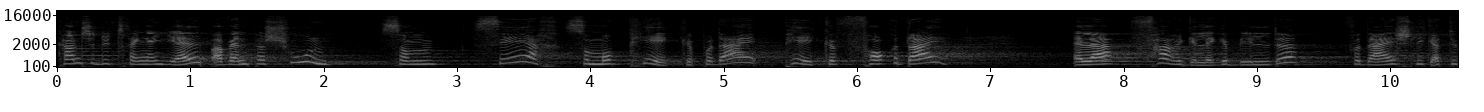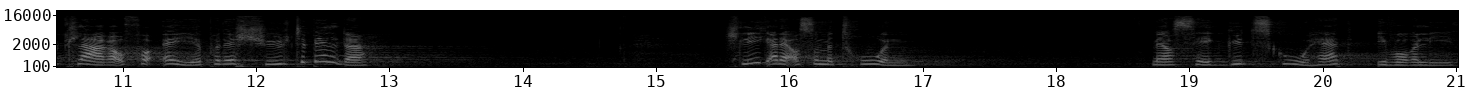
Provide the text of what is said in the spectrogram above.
Kanskje du trenger hjelp av en person som ser, som må peke på deg, peke for deg, eller fargelegge bildet for deg, slik at du klarer å få øye på det skjulte bildet. Slik er det også med troen, med å se Guds godhet i våre liv.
